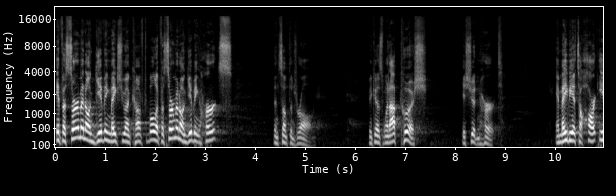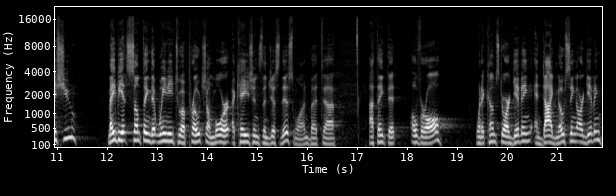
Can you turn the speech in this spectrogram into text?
If a sermon on giving makes you uncomfortable, if a sermon on giving hurts, then something's wrong. Because when I push it shouldn't hurt. And maybe it's a heart issue. Maybe it's something that we need to approach on more occasions than just this one. But uh, I think that overall, when it comes to our giving and diagnosing our giving,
